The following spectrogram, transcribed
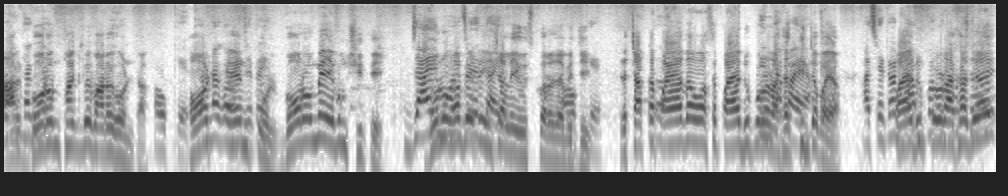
আর গরম থাকবে বারো ঘণ্টা। হট এন্ড। কুল গরমে এবং শীতে। যাই মনে কোনোভাবে এটা। ইউজ করা যাবে জি। এটা চারটা পায়া দাও আছে পায়ের উপরে রাখা। তিনটা পায়া। আচ্ছা, এটার পায়ের উপরে রাখা যায়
